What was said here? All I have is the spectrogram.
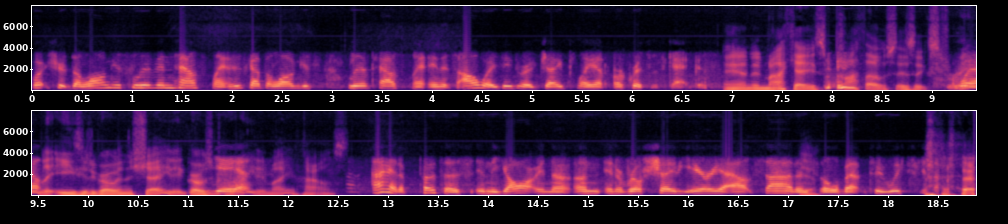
what's your the longest living house plant? Who's got the longest lived house plant?" And it's always either a jade plant or Christmas cactus. And in my case, pothos is extremely Well- easy to grow in the shade. It grows Yes. great in my house. I had a pothos in the yard in a un, in a real shady area outside Yeah. until about two weeks ago.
